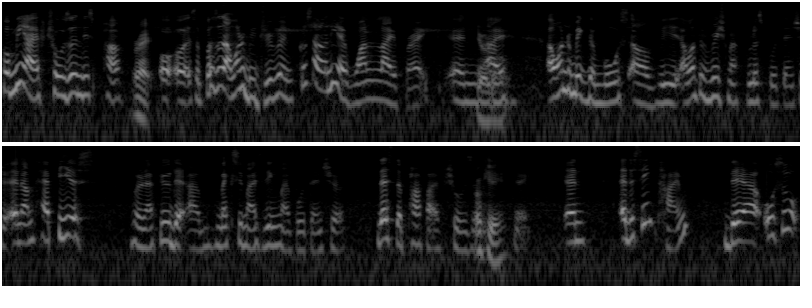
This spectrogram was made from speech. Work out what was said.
For me, I've chosen this path. Right. Or, or as a person, I want to be driven because I only have one life, right? And. I I want to make the most out of it. I want to reach my fullest potential, and I'm happiest when I feel that I'm maximizing my potential. That's the path I've chosen. Okay. Right. And at the same time, there are also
